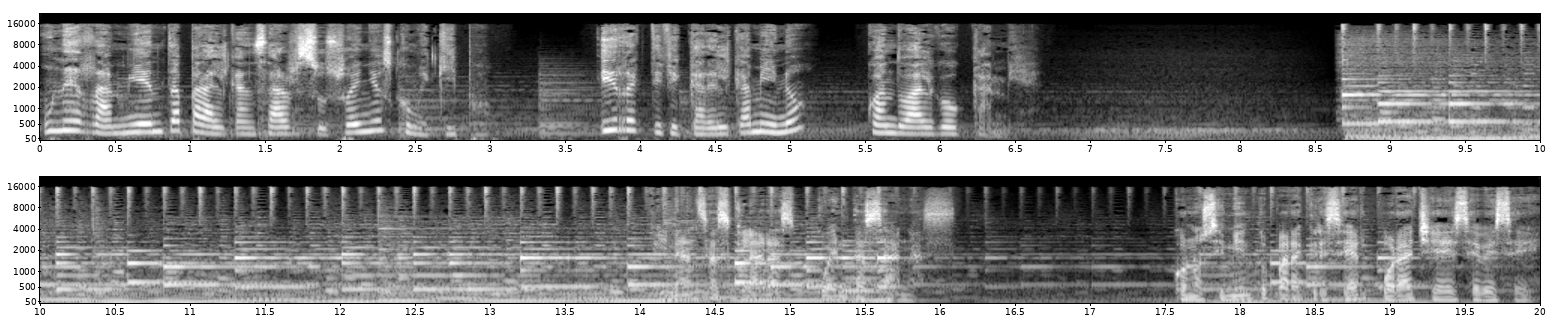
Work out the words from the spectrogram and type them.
una herramienta para alcanzar sus sueños como equipo y rectificar el camino cuando algo cambie. Finanzas claras, cuentas sanas. Conocimiento para crecer por HSBC.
